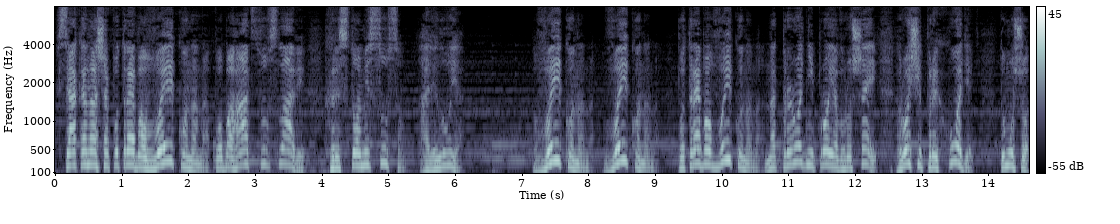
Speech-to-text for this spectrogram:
всяка наша потреба виконана по багатству в славі Христом Ісусом. Алілуя! Виконана, виконана, потреба виконана, надприродній прояв грошей. Гроші приходять, тому що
